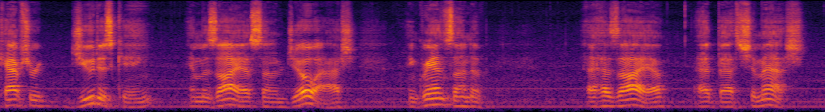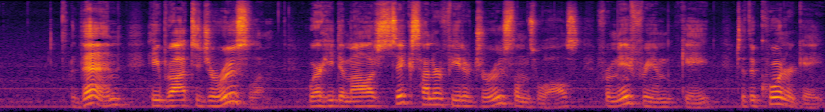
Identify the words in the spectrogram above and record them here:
captured Judah's king, Amaziah, son of Joash, and grandson of Ahaziah, at Beth Shemesh. Then he brought to Jerusalem, where he demolished 600 feet of Jerusalem's walls, from Ephraim gate to the corner gate.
